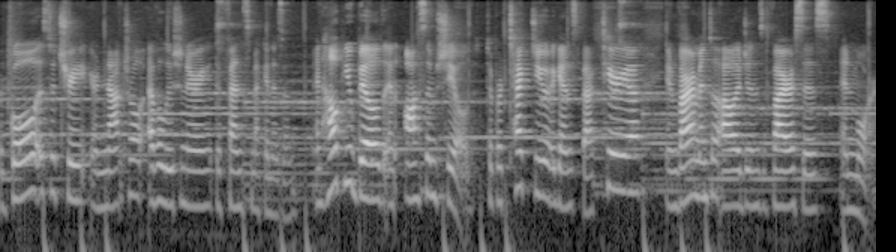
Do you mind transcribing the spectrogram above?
Our goal is to treat your natural evolutionary defense mechanism and help you build an awesome shield to protect you against bacteria, environmental allergens, viruses, and more.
